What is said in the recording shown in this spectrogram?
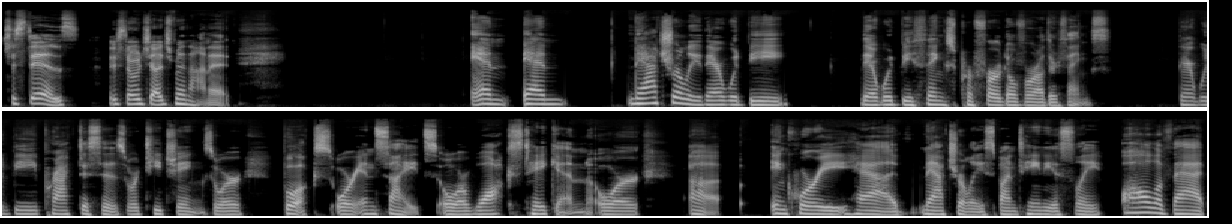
just is. There's no judgment on it. And and naturally there would be there would be things preferred over other things. There would be practices or teachings or books or insights or walks taken or uh, inquiry had naturally, spontaneously. All of that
